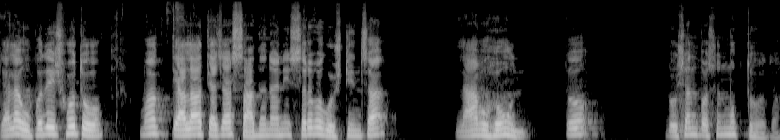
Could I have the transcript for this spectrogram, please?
ज्याला उपदेश होतो मग त्याला त्याच्या साधनाने सर्व गोष्टींचा लाभ होऊन तो दोषांपासून मुक्त होतो.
